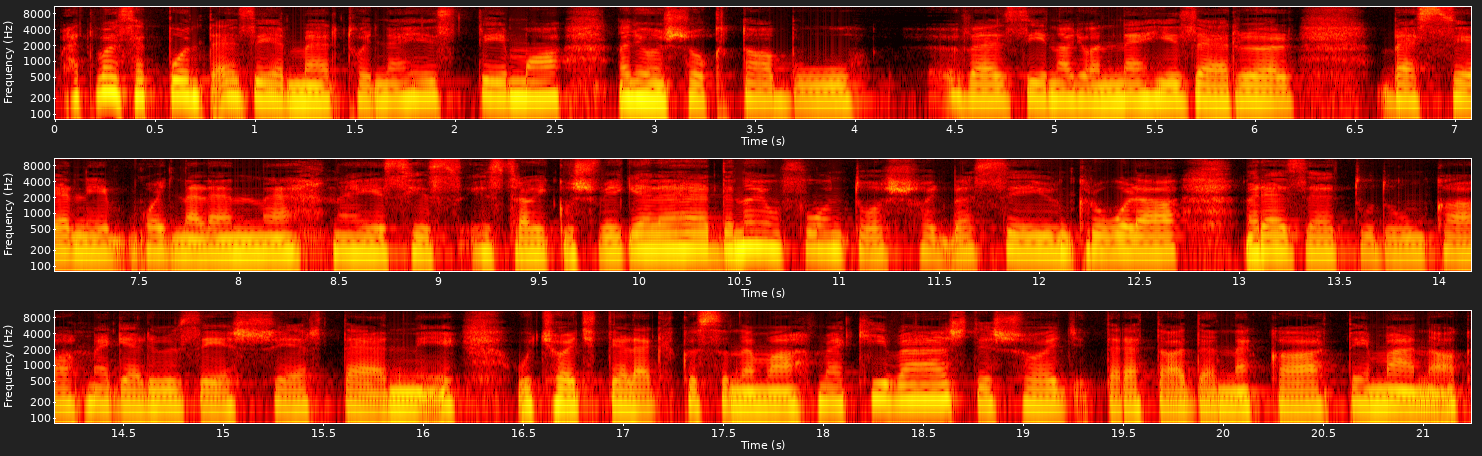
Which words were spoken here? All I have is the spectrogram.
hát valószínűleg pont ezért, mert hogy nehéz téma, nagyon sok tabu övezi, nagyon nehéz erről beszélni, hogy ne lenne nehéz, hisz, hisz tragikus vége lehet, de nagyon fontos, hogy beszéljünk róla, mert ezzel tudunk a megelőzésért tenni. Úgyhogy tényleg köszönöm a meghívást, és hogy teret ad ennek a témának.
